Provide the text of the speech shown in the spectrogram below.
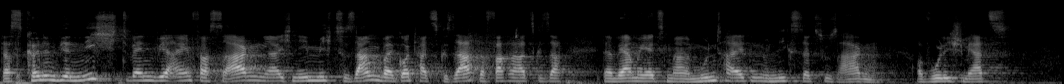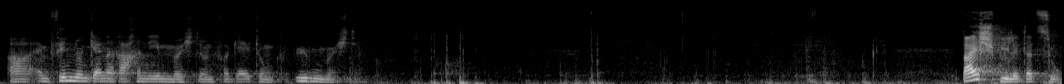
Das können wir nicht, wenn wir einfach sagen, ja, ich nehme mich zusammen, weil Gott hat es gesagt, der Pfarrer hat es gesagt, dann werden wir jetzt mal Mund halten und nichts dazu sagen, obwohl ich Schmerz äh, empfinde und gerne Rache nehmen möchte und Vergeltung üben möchte. Beispiele dazu.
